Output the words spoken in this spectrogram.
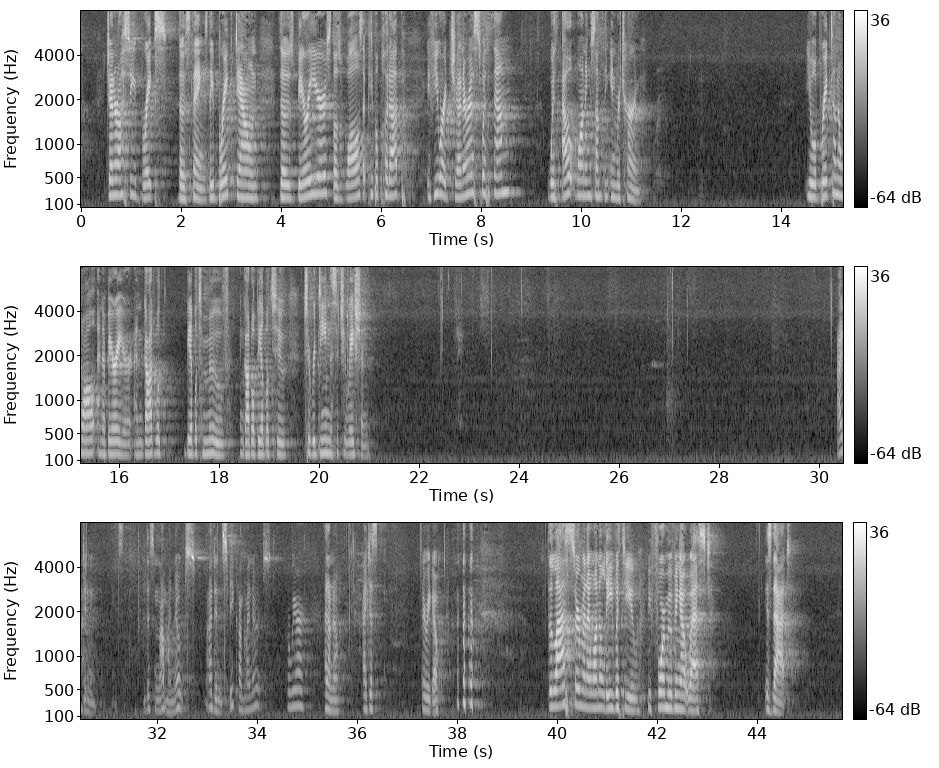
Generosity breaks those things. They break down those barriers, those walls that people put up. If you are generous with them without wanting something in return, you will break down a wall and a barrier, and God will be able to move, and God will be able to, to redeem the situation. I didn't, this is not my notes. I didn't speak on my notes. Where we are? I don't know. I just, there we go. the last sermon I want to leave with you before moving out west is that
